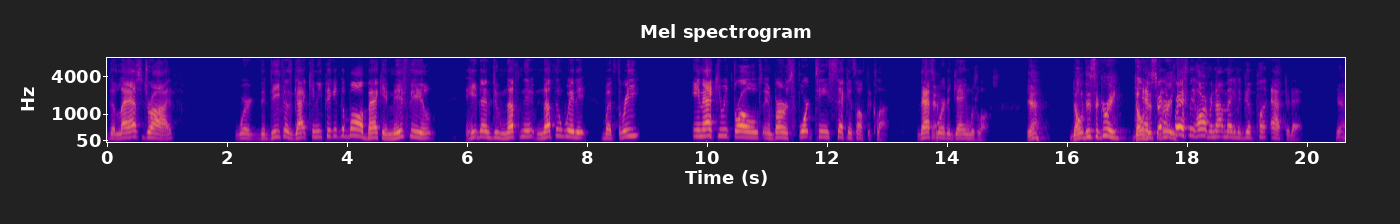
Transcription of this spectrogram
the last drive where the defense got Kenny Pickett the ball back in midfield, and he doesn't do nothing, nothing with it but three inaccurate throws and burns 14 seconds off the clock. That's yeah. where the game was lost. Yeah. Don't disagree. Don't and disagree. Pressley Harvin not making a good punt after that. Yeah.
